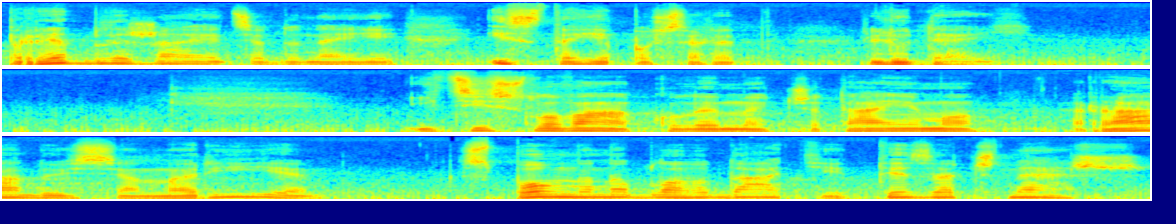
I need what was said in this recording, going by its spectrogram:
приближається до неї і стає посеред людей. І ці слова, коли ми читаємо Радуйся, Маріє, сповнена благодаті, ти зачнеш.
